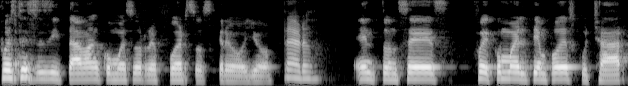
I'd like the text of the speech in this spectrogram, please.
pues necesitaban como esos refuerzos, creo yo. Claro. Entonces fue como el tiempo de escuchar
